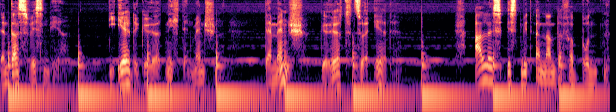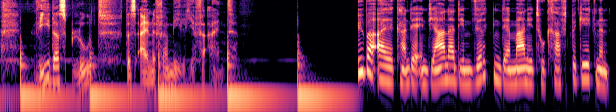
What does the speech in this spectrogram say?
Denn das wissen wir. Die Erde gehört nicht den Menschen. Der Mensch gehört zur Erde. Alles ist miteinander verbunden, wie das Blut, das eine Familie vereint. Überall kann der Indianer dem Wirken der Manitou-Kraft begegnen,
